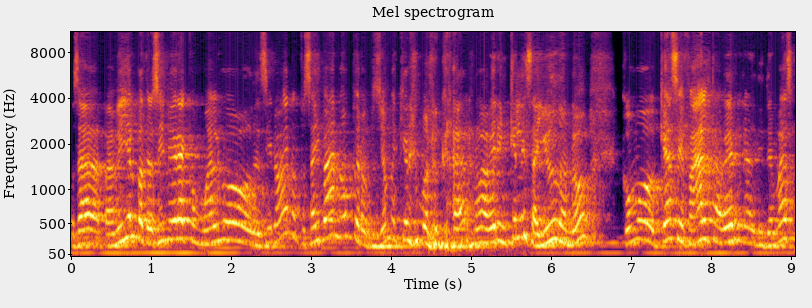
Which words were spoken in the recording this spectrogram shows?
O sea, para mí el patrocinio era como algo decir, bueno, pues ahí va, ¿no? Pero pues yo me quiero involucrar, ¿no? A ver en qué les ayudo, ¿no? ¿Cómo, qué hace falta? A ver, y demás.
